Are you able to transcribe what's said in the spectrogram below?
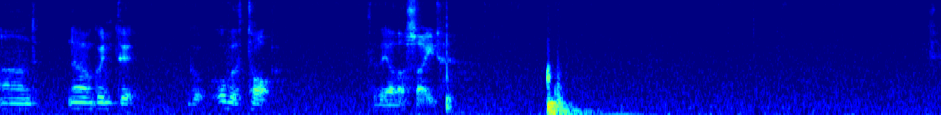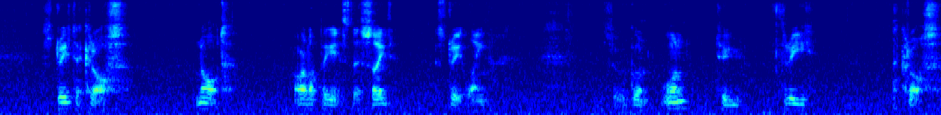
And now I'm going to go over the top to the other side. Straight across, not hard up against this side, straight line. So we're going one, two, three, across.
